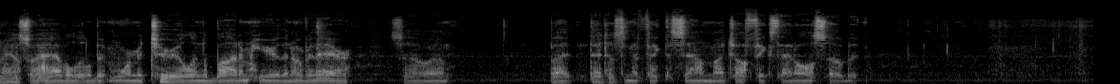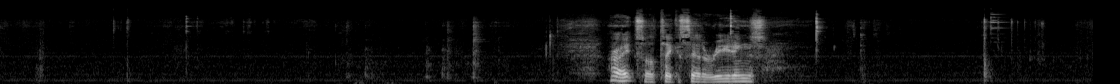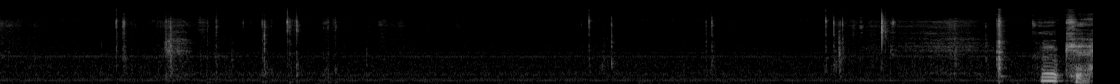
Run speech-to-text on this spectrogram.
I also have a little bit more material in the bottom here than over there so um, but that doesn't affect the sound much. I'll fix that also but alright so I'll take a set of readings Okay.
